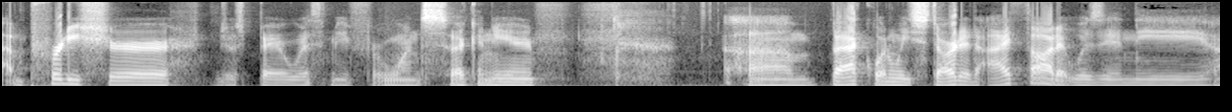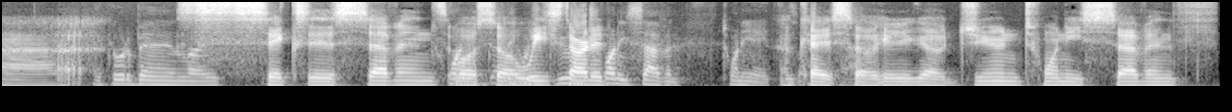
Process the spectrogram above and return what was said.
I'm pretty sure. Just bear with me for one second here. Um, back when we started, I thought it was in the uh, it would have been like. sixes, sevens. 20 well, so think it was we June started. 27th, 28th. Okay, so here you go. June 27th.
